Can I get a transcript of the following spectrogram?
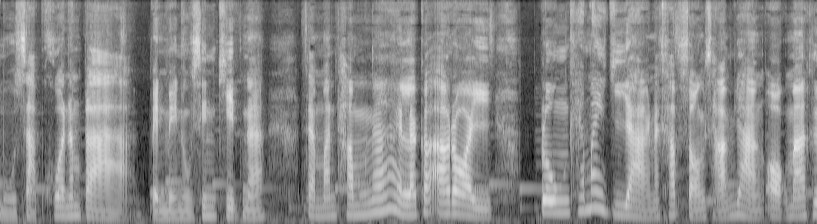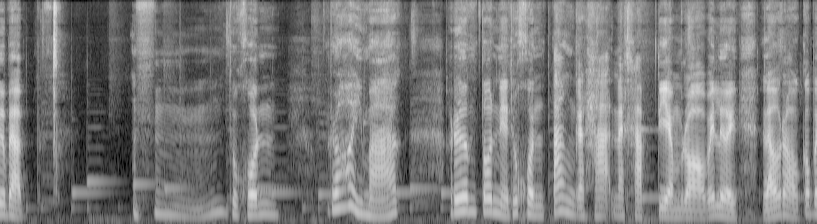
หมูสับคั่วน้ำปลา เป็นเมนูสิ้นคิดนะ แต่มันทำง่ายแล้วก็อร่อย ปรุงแค่ไม่กี่อย่างนะครับสองสามอย่างออกมาคือแบบ ทุกคนร่อยมาก เริ่มต้นเนี่ยทุกคนตั้งกระทะนะครับเตรียมรอไว้เลย แล้วเราก็ไป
